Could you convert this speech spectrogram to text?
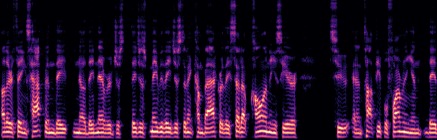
other things happened, they, you know, they never just, they just, maybe they just didn't come back or they set up colonies here to, and taught people farming and they,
